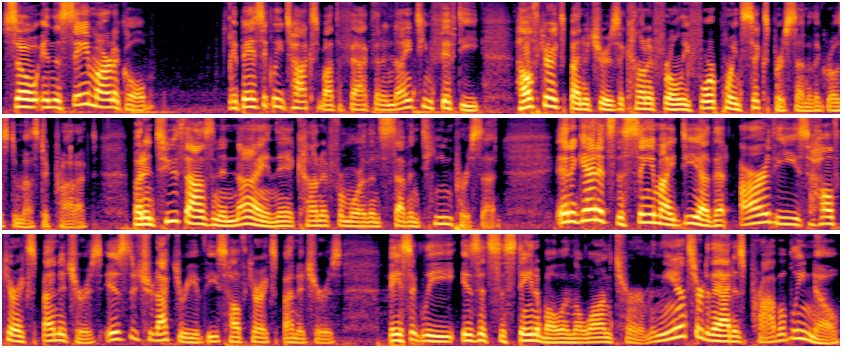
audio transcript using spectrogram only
So, in the same article, it basically talks about the fact that in 1950, healthcare expenditures accounted for only 4.6% of the gross domestic product. But in 2009, they accounted for more than 17%. And again, it's the same idea that are these healthcare expenditures, is the trajectory of these healthcare expenditures basically, is it sustainable in the long term? And the answer to that is probably no.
